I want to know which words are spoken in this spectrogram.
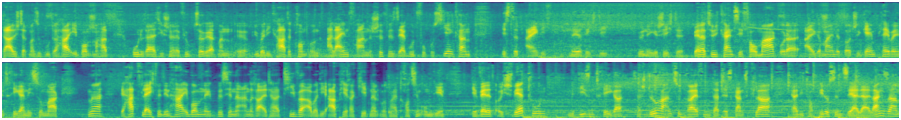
Dadurch, dass man so gute HE-Bomben hat und relativ schnelle Flugzeuge, dass man äh, über die Karte kommt und allein fahrende Schiffe sehr gut fokussieren kann, ist das eigentlich eine richtig schöne Geschichte. Wer natürlich kein CV mag oder allgemein das deutsche Gameplay bei den Trägern nicht so mag, immer, der hat vielleicht mit den HE-Bomben ein bisschen eine andere Alternative, aber die AP-Raketen, damit muss man halt trotzdem umgehen. Ihr werdet euch schwer tun, mit diesem Träger Zerstörer anzugreifen, das ist ganz klar. Ja, die Torpedos sind sehr, langsam.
